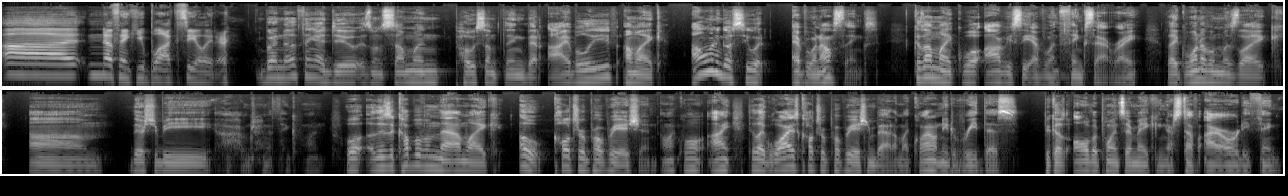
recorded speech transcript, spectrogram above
uh no thank you blocked. See you later But another thing I do is when someone posts something that I believe, I'm like, I want to go see what everyone else thinks. Because I'm like, well, obviously everyone thinks that, right? Like one of them was like, um, there should be. oh, I'm trying to think of one. Well, there's a couple of them that I'm like, oh, cultural appropriation. I'm like, well, I. They're like, why is cultural appropriation bad? I'm like, well, I don't need to read this because all the points they're making are stuff I already think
